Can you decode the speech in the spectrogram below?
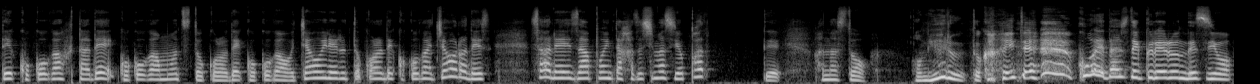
でここが蓋でここが持つところでここがお茶を入れるところでここがじょうろです。さあレーザーポインター外しますよパッって話すとあ見えるとか言って声出してくれるんですよ。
